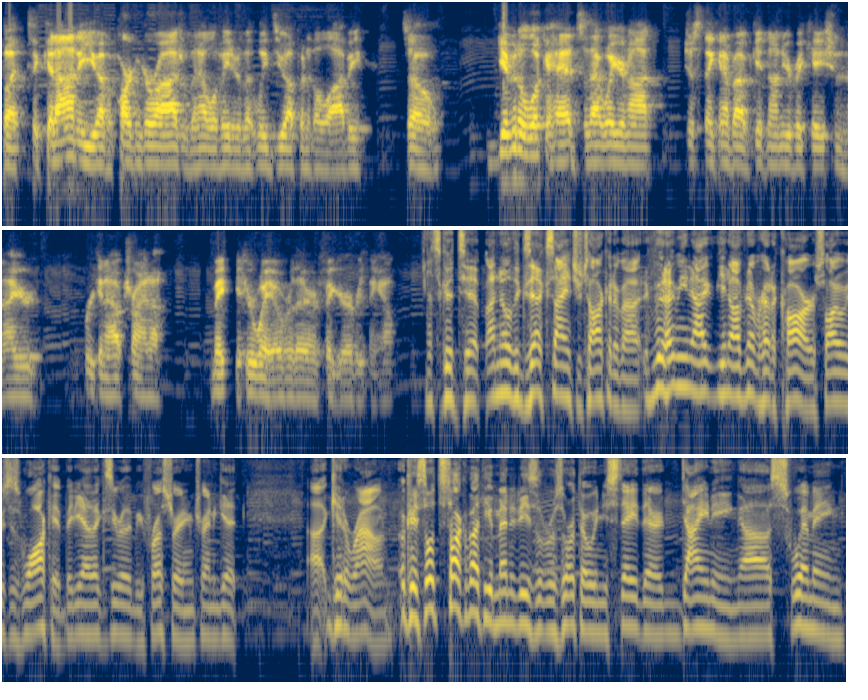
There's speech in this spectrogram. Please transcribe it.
But to Kidani, you have a parking garage with an elevator that leads you up into the lobby. So give it a look ahead so that way you're not just thinking about getting on your vacation. and Now you're freaking out trying to make your way over there and figure everything out. That's a good tip. I know the exact science you're talking about, but I mean, I you know I've never had a car, so I always just walk it. But yeah, that can really be frustrating trying to get uh, get around. Okay, so let's talk about the amenities of the resort though. When you stayed there, dining, uh, swimming,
